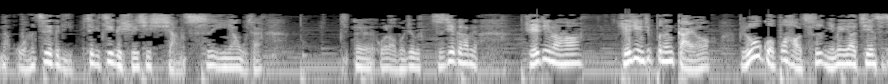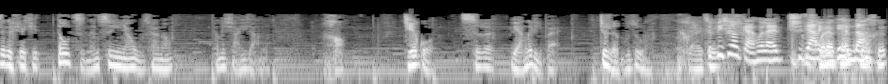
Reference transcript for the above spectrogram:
那我们这个礼这个这个学期想吃营养午餐，呃，我老婆就直接跟他们讲，决定了哈，决定就不能改哦。如果不好吃，你们也要坚持这个学期都只能吃营养午餐哦。他们想一想，好，结果吃了两个礼拜就忍不住，回来就必须要改回来吃家里的便当跟。跟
